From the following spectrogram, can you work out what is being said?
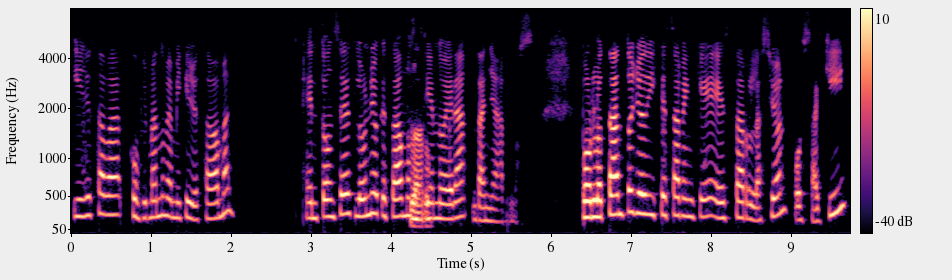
y ella estaba confirmándome a mí que yo estaba mal. Entonces, lo único que estábamos Claro. haciendo era dañarnos. Por lo tanto, yo dije, ¿saben qué? Esta relación, pues aquí,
